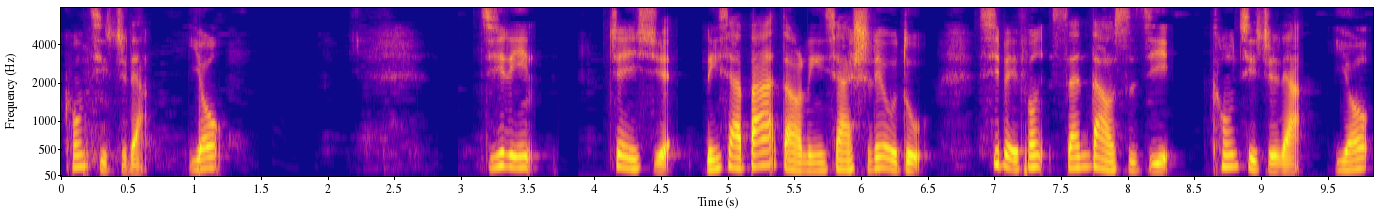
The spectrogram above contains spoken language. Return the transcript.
空气质量优。吉林阵雪，零下八到零下十六度，西北风三到四级，空气质量优。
